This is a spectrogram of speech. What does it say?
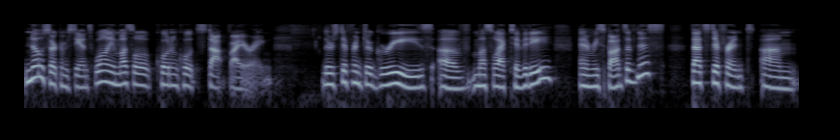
no circumstance will a muscle quote unquote stop firing there's different degrees of muscle activity and responsiveness. That's different. Um,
